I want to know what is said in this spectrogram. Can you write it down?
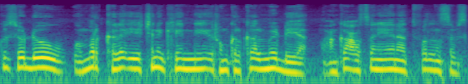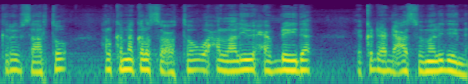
ku soo dhowow waa mar kale iyo janankeenii runkalkaal meedhaya waxaan kaa codsanayaa inaad fadlan sabskribe saarto halkana kala socoto wax allaaliya wix abdheyda ee ka dhexdhaca soomaalideenna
